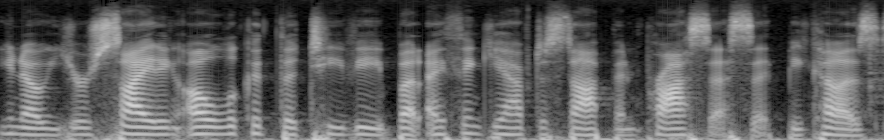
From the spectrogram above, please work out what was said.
you know you're citing oh look at the tv but i think you have to stop and process it because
